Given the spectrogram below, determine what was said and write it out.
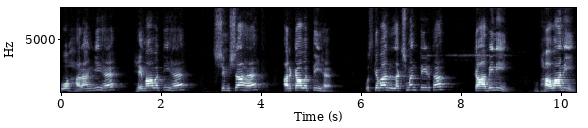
वो हरांगी है हेमावती है शिमशा है अर्कावती है। उसके बाद लक्ष्मण तीर्थ काबिनी भवानी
